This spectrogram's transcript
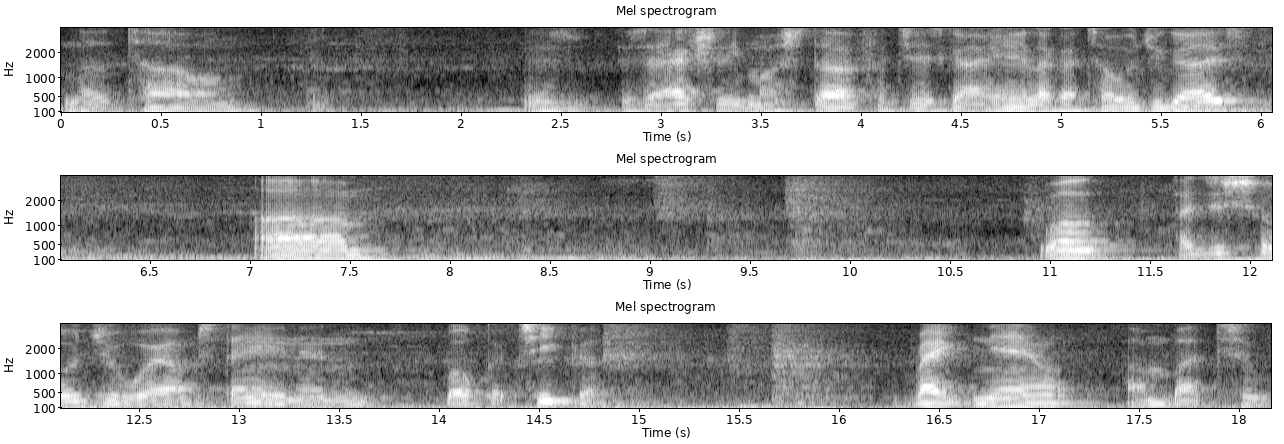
another towel. This is actually my stuff. I just got here, like I told you guys. Um, well, I just showed you where I'm staying in Boca Chica. Right now, I'm about to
